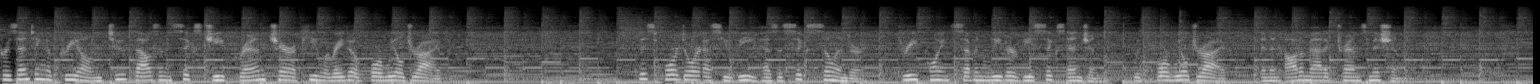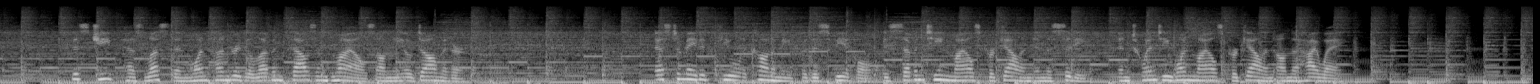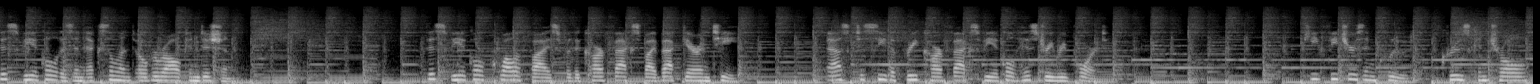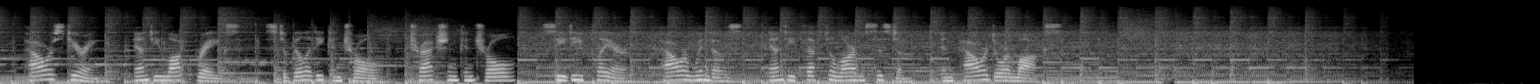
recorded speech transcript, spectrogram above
Presenting a pre-owned 2006 Jeep Grand Cherokee Laredo 4-wheel drive. This four-door SUV has a six-cylinder, 3.7-liter V6 engine, with four-wheel drive, and an automatic transmission. This Jeep has less than 111,000 miles on the odometer. Estimated fuel economy for this vehicle is 17 miles per gallon in the city, and 21 miles per gallon on the highway. This vehicle is in excellent overall condition. This vehicle qualifies for the Carfax buyback guarantee. Ask to see the free Carfax vehicle history report. Key features include, cruise control, power steering, anti-lock brakes, stability control, traction control, CD player, power windows, anti-theft alarm system, and power door locks.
